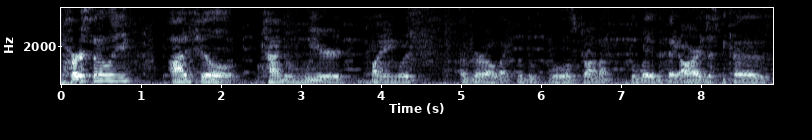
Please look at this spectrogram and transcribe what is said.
Personally, I'd feel kind of weird playing with a girl, like with the rules drawn up the way that they are, just because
